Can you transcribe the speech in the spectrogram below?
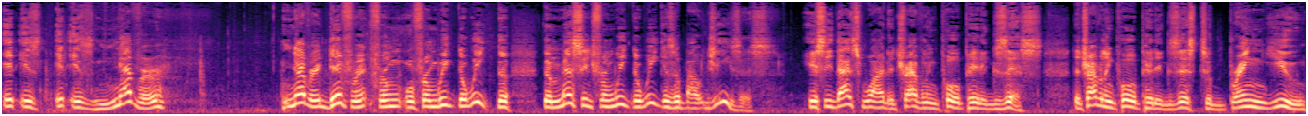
it is, it is never never different from from week to week. The the message from week to week is about Jesus. You see, that's why the traveling pulpit exists. The traveling pulpit exists to bring you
